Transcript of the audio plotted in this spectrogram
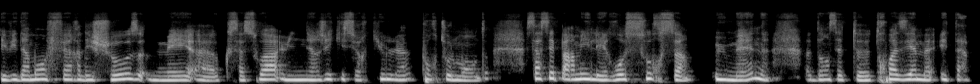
évidemment faire des choses, mais euh, que ça soit une énergie qui circule pour tout le monde. Ça, c'est parmi les ressources humaine dans cette euh, troisième étape.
